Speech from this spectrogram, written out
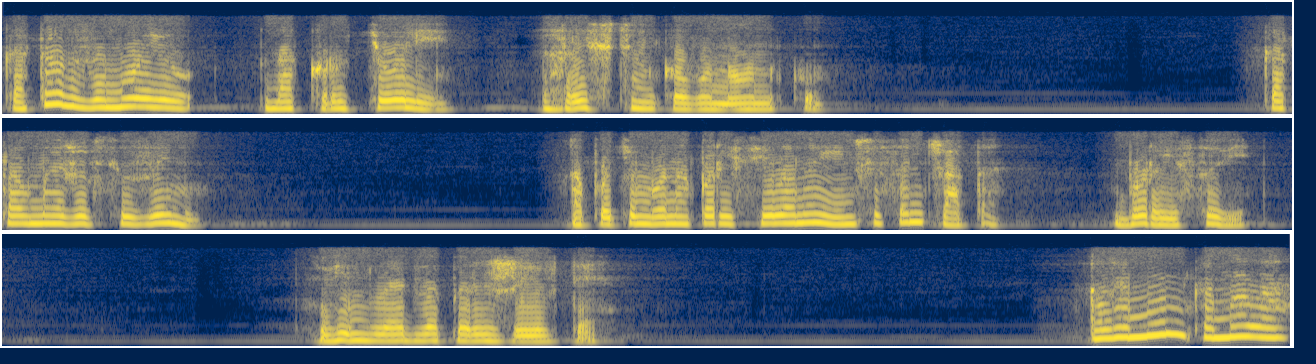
катав зимою на крутьолі Грищенкову нонку. Катав майже всю зиму, а потім вона пересіла на інші санчата Борисові. Він ледве пережив те. Але Нонка мала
